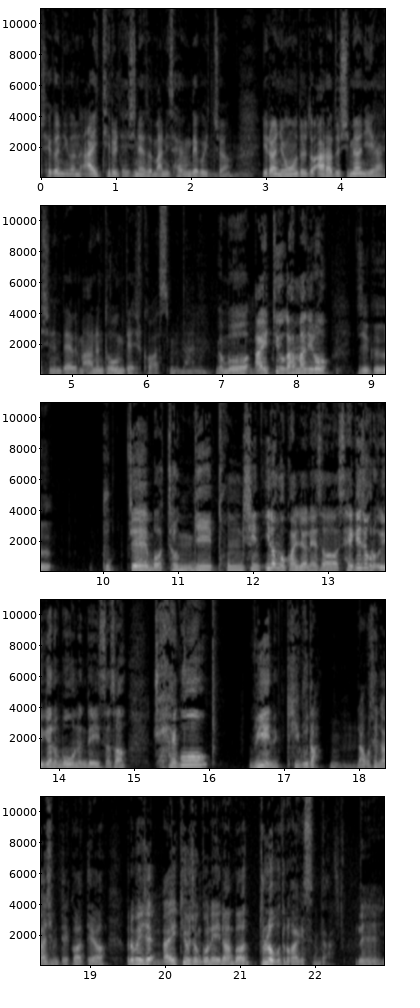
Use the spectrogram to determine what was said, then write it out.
최근 이건 IT를 대신해서 많이 사용되고 있죠. 이러한 용어들도 알아두시면 이해하시는데 많은 도움이 되실 것 같습니다. 그러니까 뭐 ITU가 한마디로 이제 그 국제 뭐 전기 통신 이런 거 관련해서 세계적으로 의견을 모으는 데 있어서 최고 위에 있는 기구다라고 생각하시면 될 것 같아요. 그러면 이제 ITU 정권회의를 한번 둘러보도록 하겠습니다. 네,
